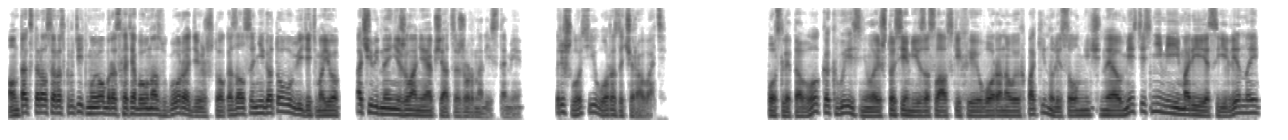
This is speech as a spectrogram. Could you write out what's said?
Он так старался раскрутить мой образ хотя бы у нас в городе, что оказался не готов увидеть мое очевидное нежелание общаться с журналистами. Пришлось его разочаровать. После того, как выяснилось, что семьи Заславских и Вороновых покинули Солнечный, а вместе с ними и Мария с Еленой,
